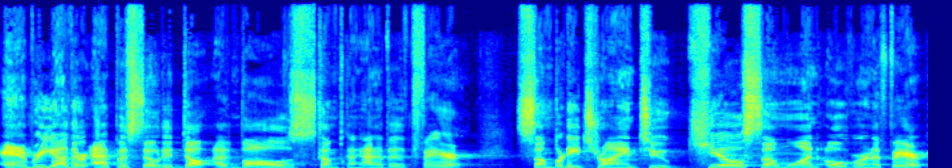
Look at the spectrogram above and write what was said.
every other episode, it involves some kind of affair. Somebody trying to kill someone over an affair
